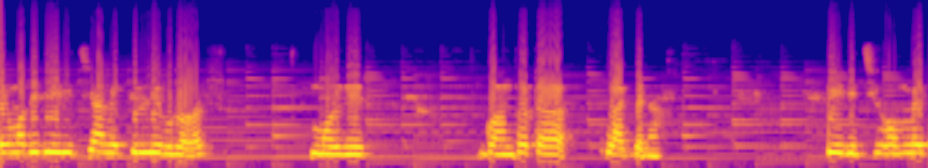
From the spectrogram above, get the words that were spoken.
এর মধ্যে দিয়ে দিচ্ছি আমি একটু লেবু রস। মুরগির গন্ধটা লাগবে না। দিয়ে দিচ্ছি হোমমেড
